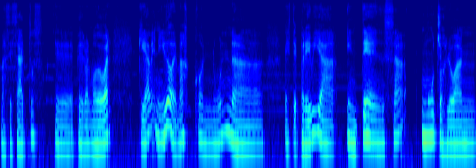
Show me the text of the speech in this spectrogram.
más exactos, eh, Pedro Almodóvar, que ha venido además con una este, previa intensa, muchos lo han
